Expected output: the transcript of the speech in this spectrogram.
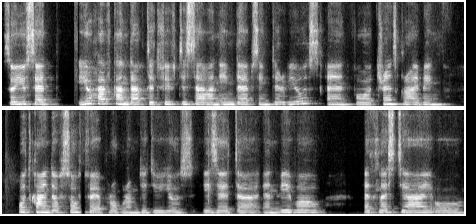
So you said you have conducted 57 in-depth interviews and for transcribing, what kind of software program did you use? Is it uh, NVivo, AtlasTI, or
